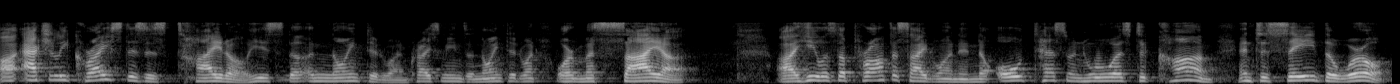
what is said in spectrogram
Uh, actually, Christ is his title. He's the anointed one. Christ means anointed one or Messiah. Uh, he was the prophesied one in the Old Testament who was to come and to save the world.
